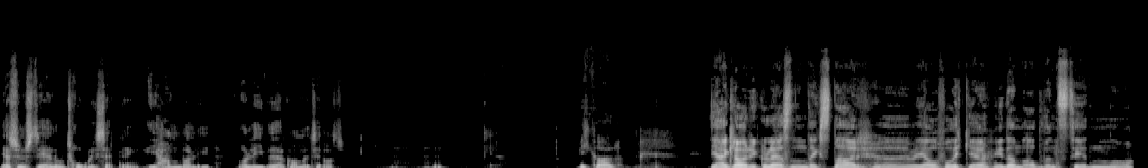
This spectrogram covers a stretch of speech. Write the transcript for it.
Jeg syns det er en utrolig setning. I ham var liv, og livet er kommet til oss. Mikael? Jeg klarer ikke å lese den teksten her, iallfall ikke i denne adventstiden og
